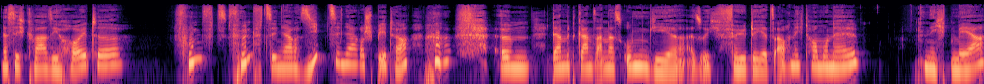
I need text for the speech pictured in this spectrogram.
dass ich quasi heute 15 Jahre, 17 Jahre später ähm, damit ganz anders umgehe. Also ich verhüte jetzt auch nicht hormonell, nicht mehr,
